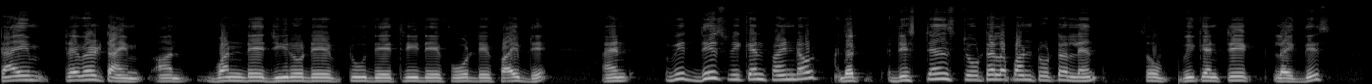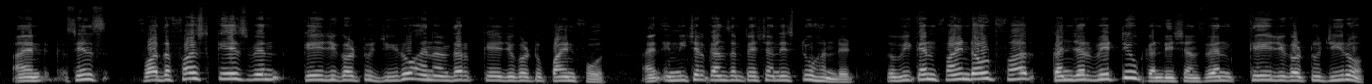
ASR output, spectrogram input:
time travel time on 1 day, 0 day, 2 day, 3 day, 4 day, 5 day and with this we can find out the distance total upon total length. So, we can take like this and since for the first case when k is equal to 0 and another k is equal to 0.4 and initial concentration is 200. So, we can find out for conservative conditions when k is equal to 0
